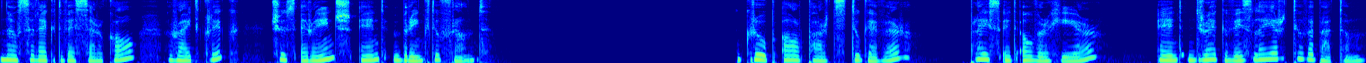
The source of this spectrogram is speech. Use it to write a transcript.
Now select the circle, right click, choose arrange and bring to front. Group all parts together, place it over here and drag this layer to the bottom.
